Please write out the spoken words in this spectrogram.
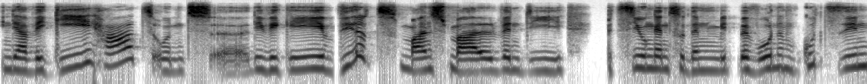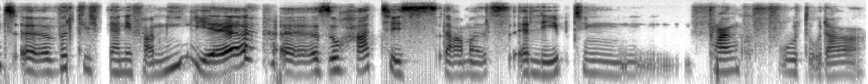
in der WG hat. Und äh, die WG wird manchmal, wenn die Beziehungen zu den Mitbewohnern gut sind, äh, wirklich wie eine Familie. Äh, so hatte ich es damals erlebt in Frankfurt oder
